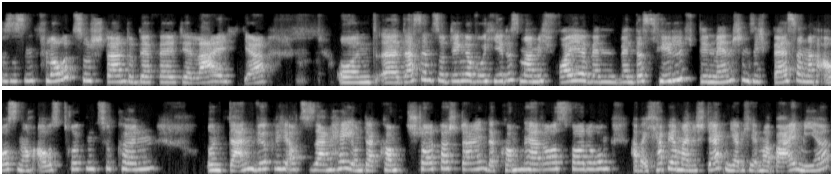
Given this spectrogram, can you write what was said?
das ist ein Flow-Zustand und der fällt dir leicht, ja. Und äh, das sind so Dinge, wo ich jedes Mal mich freue, wenn, wenn das hilft, den Menschen sich besser nach außen auch ausdrücken zu können und dann wirklich auch zu sagen, hey, und da kommt Stolperstein, da kommt eine Herausforderung, aber ich habe ja meine Stärken, die habe ich ja immer bei mir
